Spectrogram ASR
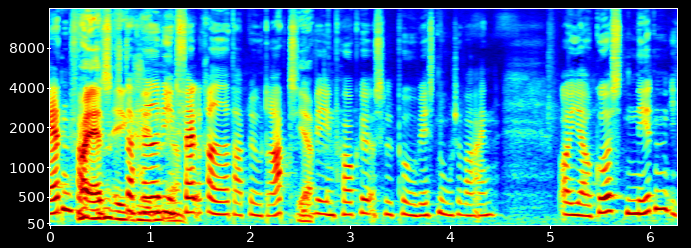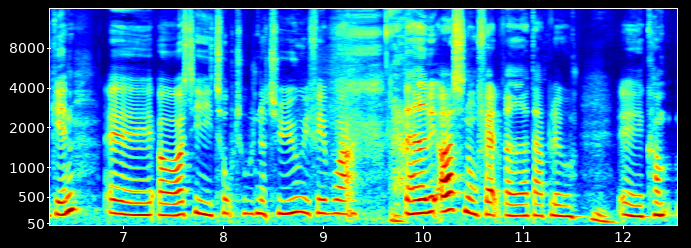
18 faktisk, 18, ikke, der havde 19, vi en ja. faldgræder, der blev dræbt ja. ved en påkørsel på Vestmotorvejen. Og i august 19 igen, øh, og også i 2020 i februar, ja. der havde vi også nogle faldgræder, der blev mm. øh, kom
